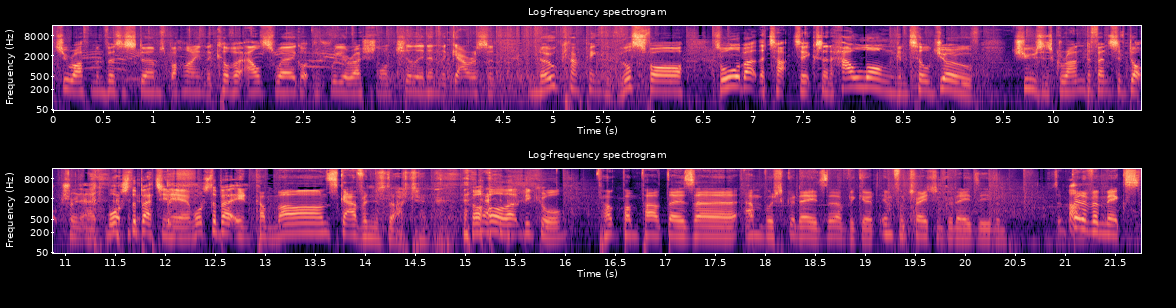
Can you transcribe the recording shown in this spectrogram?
Two Riflemen versus Sturms behind the cover elsewhere. Got the rear echelon chilling in the garrison. No capping thus far. It's all about the tactics and how long until Jove chooses grand defensive doctrine, Ed. What's the betting here? What's the betting? Come on, scavenge doctrine. Oh, that'd be cool. pump, pump out those uh, ambush grenades. That'd be good. Infiltration grenades, even. It's a bit Oh. of a mix.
